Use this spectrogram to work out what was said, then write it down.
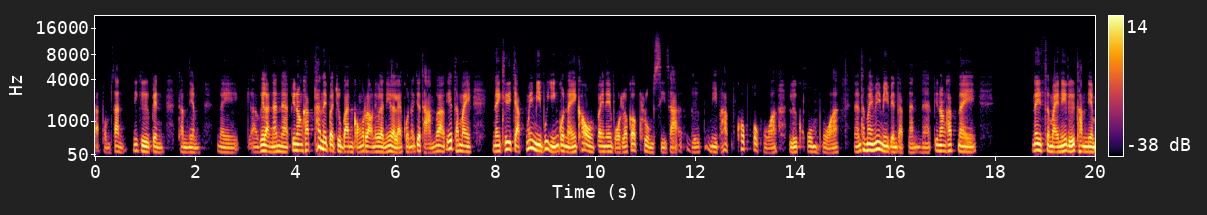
ตัดผมสั้น นี่คือเป็นธรรมเนียมในเวลานั้นนะพี่น้องครับถ้าในปัจจุบันของเราในเวลานี้หลาย ๆ คนอาจจะถามว่าเอ๊ะทำไมในคริสตจักรไม่มีผู้หญิงคนไหนเข้าไปในโบสถ์แล้วก็คลุมศีรษะหรือมีผ้าครบโพกหัว หรือคลุมหัวนะทำไมไม่มีเป็นแบบนั้นนะพี่น้องครับในในสมัยนี้หรือธรรมเนียม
